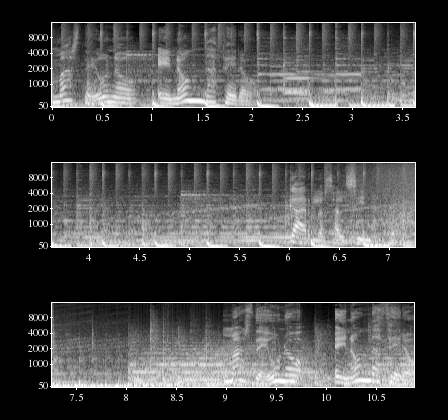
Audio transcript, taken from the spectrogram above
Más de uno en Onda Cero. Carlos Alsina. Más de uno en Onda Cero.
